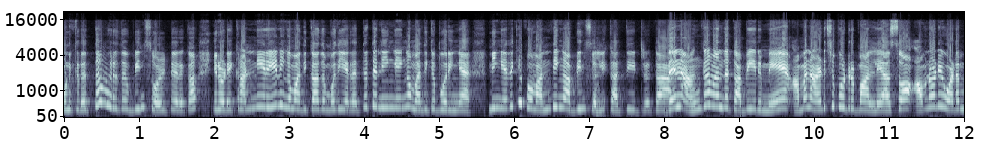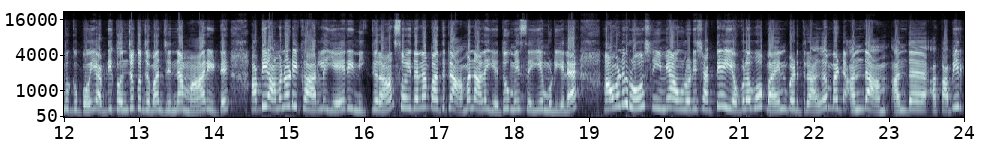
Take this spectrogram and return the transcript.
உனக்கு ரத்தம் வருது அப்படின்னு சொல்லிட்டு இருக்கான் என்னுடைய கண்ணீரையே நீங்க மதிக்காத போது என் ரத்தத்தை நீங்க எங்க மதிக்க போறீங்க? நீங்க எதுக்கு இப்போ வந்தீங்க அப்படின்னு சொல்லி கத்திட்டு இருக்கா. தென் அங்க வந்த கபீருமே அவன் அடிச்சு போட்டிருப்பான் இல்லையா? ஸோ அவனுடைய உடம்புக்கு போய் அப்படி கொஞ்சம் கொஞ்சமா ஜின்னா மாறிட்டு அப்படி அவனுடைய காரில் ஏறி நிற்கிறான் ஸோ இதெல்லாம் பார்த்துட்டு அவனால் எதுவுமே செய்ய முடியலை. அவனும் ரோஷினியுமே அவங்களுடைய சக்தியை எவ்வளவோ பயன்படுத்துகிறாங்க பட் அந்த அம்- அந்த கபீர்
